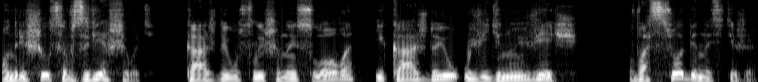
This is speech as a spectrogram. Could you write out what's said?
он решился взвешивать каждое услышанное слово и каждую увиденную вещь, в особенности же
